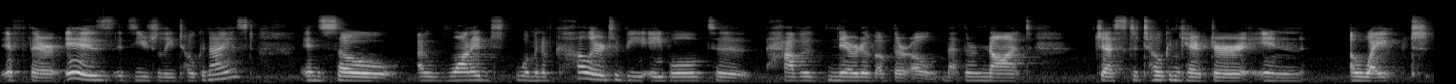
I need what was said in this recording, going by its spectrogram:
if there is it's usually tokenized and so I wanted women of color to be able to have a narrative of their own, that they're not just a token character in a white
